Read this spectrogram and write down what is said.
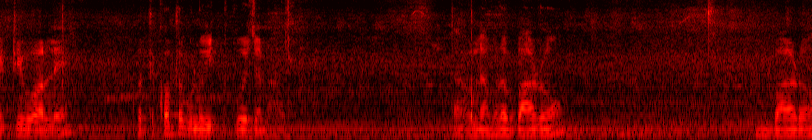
একটি ওয়ালে করতে কতগুলো ইট প্রয়োজন হয়? তাহলে আমরা বারো বারো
